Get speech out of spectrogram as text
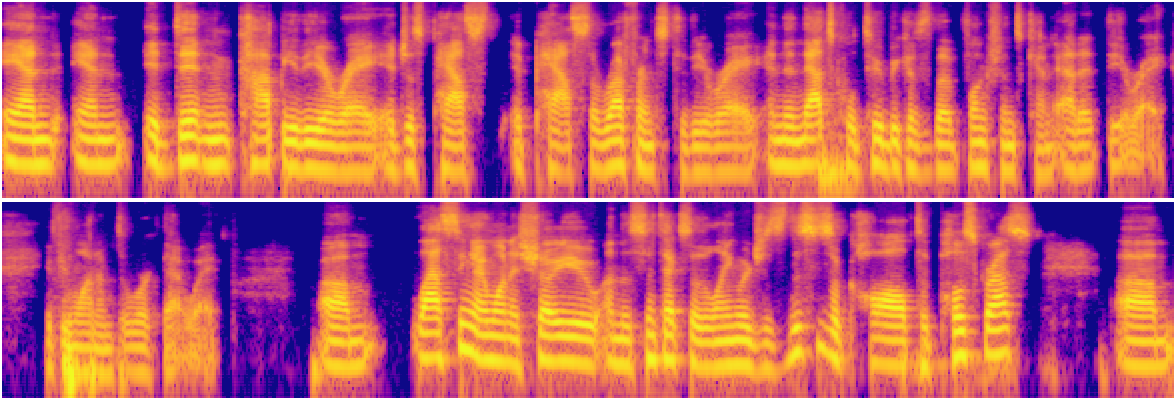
and and it didn't copy the array it just passed it passed the reference to the array and then that's cool too because the functions can edit the array if you want them to work that way um, last thing i want to show you on the syntax of the language is this is a call to postgres um,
